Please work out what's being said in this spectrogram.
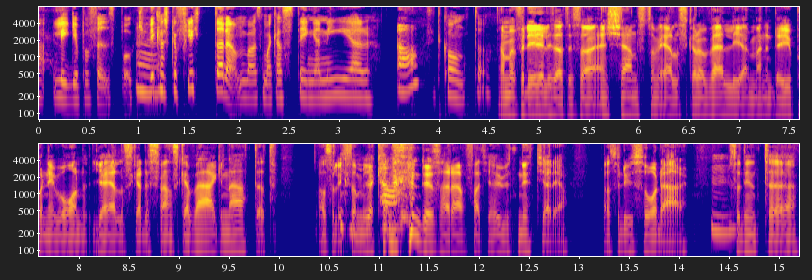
eh, ligger på Facebook. Mm. Vi kanske ska flytta den bara så man kan stänga ner Ja. sitt konto. Ja, men för det är lite att det är så här, en tjänst som vi älskar och väljer, men det är ju på nivån, jag älskar det svenska vägnätet. Alltså liksom, jag kan, det är så här för att jag utnyttjar det. Alltså det är ju så det är. Mm. Så det är inte,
